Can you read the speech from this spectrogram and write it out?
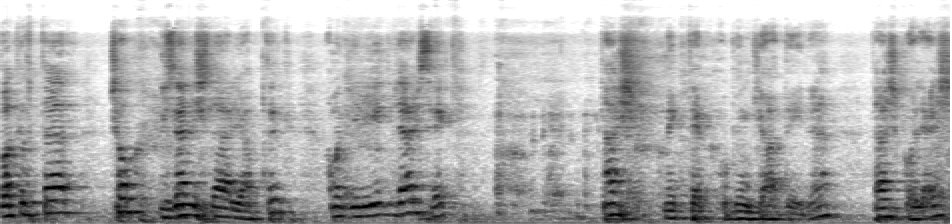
vakıfta çok güzel işler yaptık ama geriye gidersek Taş Mektep o adıyla Taş Kolej.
